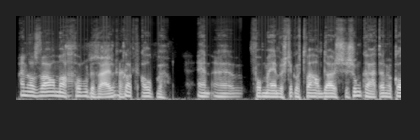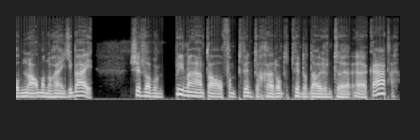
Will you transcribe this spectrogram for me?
En als we allemaal gewoon De veiliger. een kaart kopen. En voor mij hebben we een stuk of 12.000 seizoenkaarten. En we komen er allemaal nog eentje bij. Zitten we op een prima aantal van 20, eh, rond de 20.000 eh, eh, kaarten.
